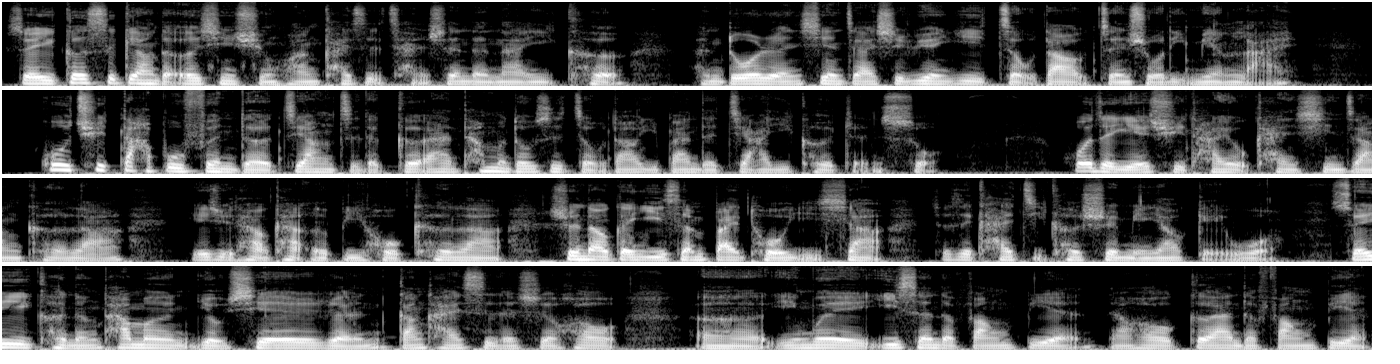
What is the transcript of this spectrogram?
所以各式各样的恶性循环开始产生的那一刻，很多人现在是愿意走到诊所里面来。过去大部分的这样子的个案，他们都是走到一般的加医科诊所，或者也许他有看心脏科啦，也许他有看耳鼻喉科啦，顺道跟医生拜托一下，就是开几颗睡眠药给我。所以可能他们有些人刚开始的时候，呃，因为医生的方便，然后个案的方便，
